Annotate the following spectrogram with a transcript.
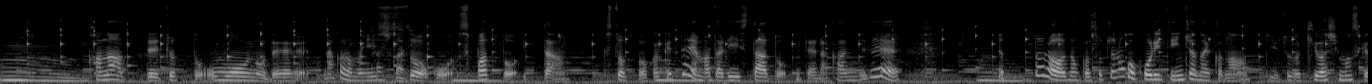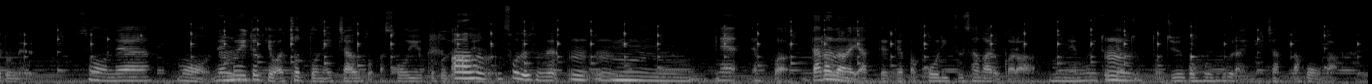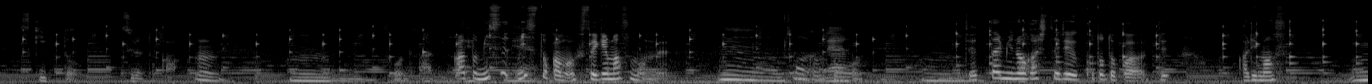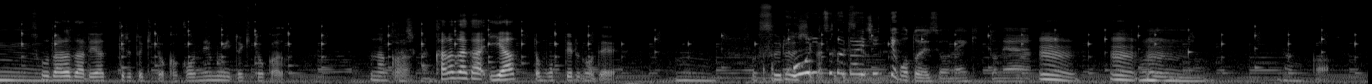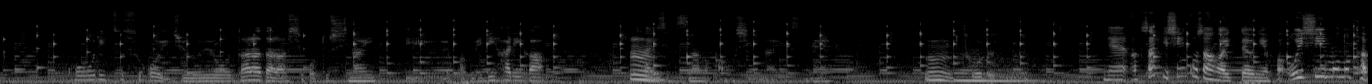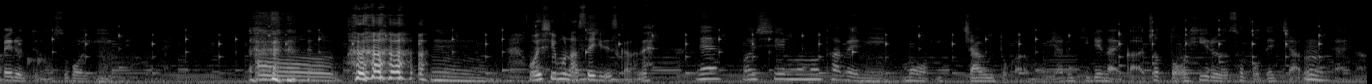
うん。かなってちょっと思うのでだからもう一層こうスパッと一旦ストップをかけてうん。またリスタートみたいな感じでうん。やったらなんかそっちの方がクオリティいいんじゃないかなっていうちょっと気はしますけどね。そうね。もう眠い時はちょっと寝ちゃうとかそういうことですね、ああそうですね。うんう。うんん。ねダラダラやってるとやっぱ効率下がるから、もう眠い時はちょっと15分ぐらい寝ちゃった方がスキッとするとか。うん。うん。そうだ。あるよね。あとミス、ね。ミスとかも防げますもんね。うんそうだね。そう。うん。絶対見逃してることとかであります。うん。そうだらだらやってる時とかこう眠い時とか。なんか体が嫌と思ってるので。うんそうスルー効率が大事ってことですよねきっとねうんうんううんん、なんか効率すごい重要ダラダラ仕事しないっていうやっぱメリハリがうん大切なのかもしれないですね。うん、そうですね。ね、あとさっきしんこさんが言ったようにやっぱ美味しいもの食べるっていうのもすごいいいよね。うんうん、美味しいものは正義ですからね。ね美味しいもの食べにもう行っちゃうとかもうやる気出ないからちょっとお昼外出ちゃうみたいな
